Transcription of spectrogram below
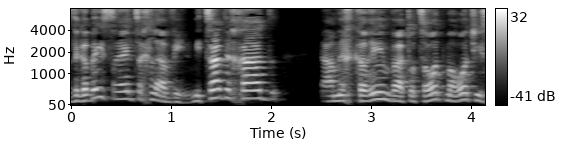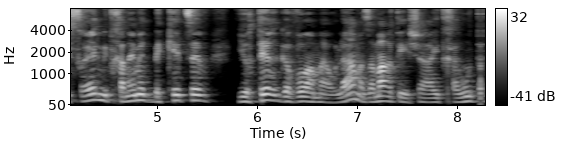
אז לגבי ישראל צריך להבין, מצד אחד, המחקרים והתוצאות מראות שישראל מתחממת בקצב יותר גבוה מהעולם, אז אמרתי שההתחממות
